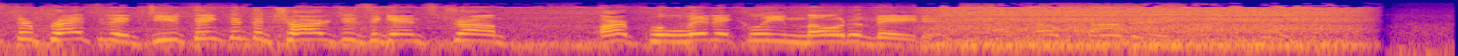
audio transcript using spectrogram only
Mr. President, do you think that the charges against Trump are politically motivated? No comment.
